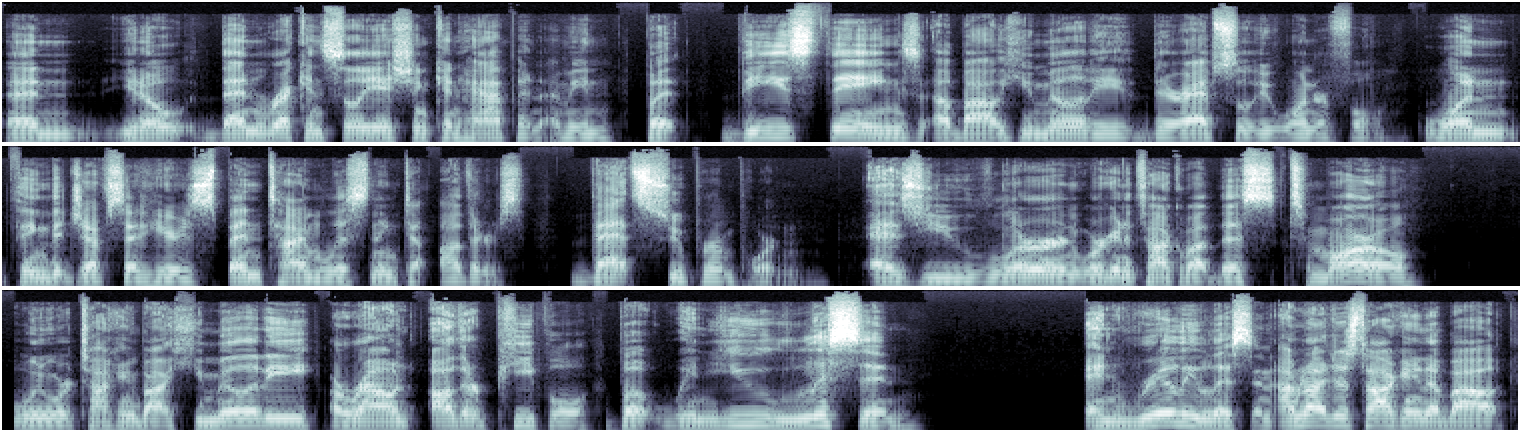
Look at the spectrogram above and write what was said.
And, you know, then reconciliation can happen. I mean, but these things about humility, they're absolutely wonderful. One thing that Jeff said here is spend time listening to others. That's super important. As you learn, we're going to talk about this tomorrow when we're talking about humility around other people. But when you listen and really listen, I'm not just talking about,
